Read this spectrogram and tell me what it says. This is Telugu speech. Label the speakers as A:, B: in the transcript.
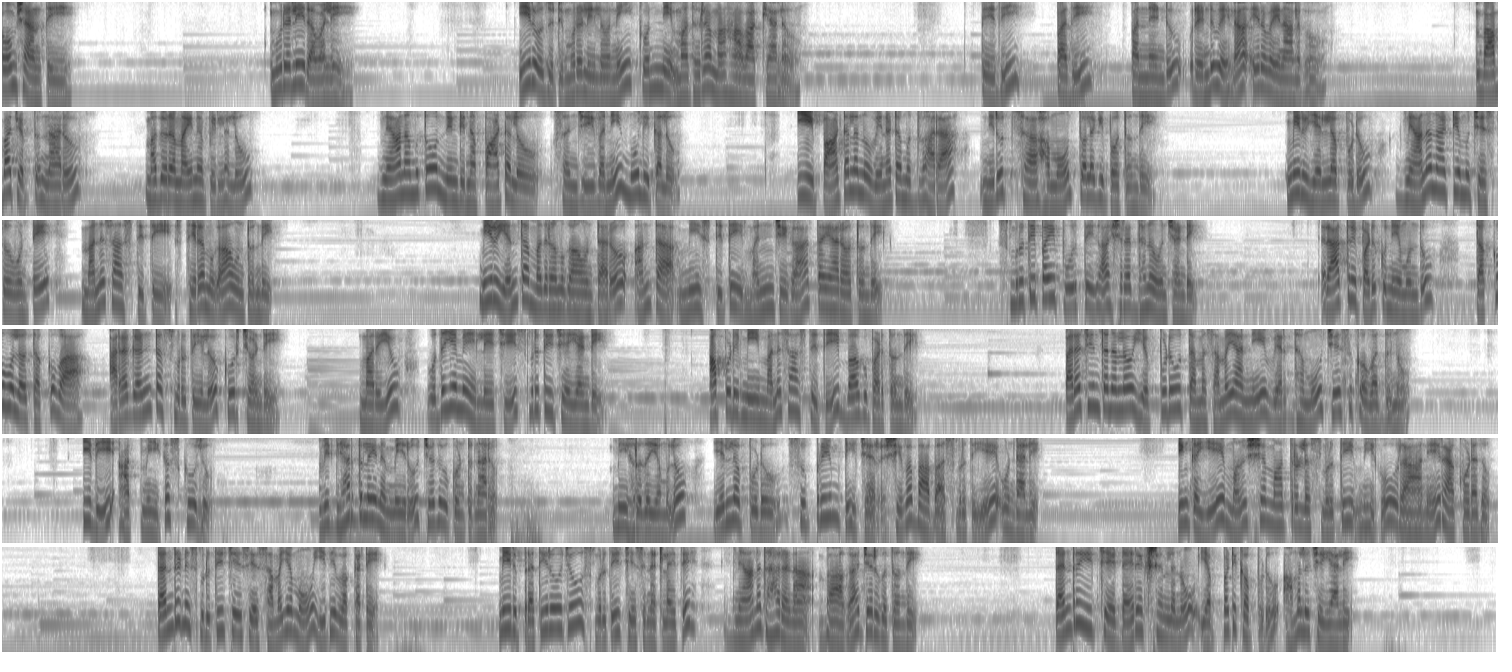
A: ఓం శాంతి. మురళీ రవళి. ఈరోజుటి మురళీలోని కొన్ని మధుర మహావాక్యాలు. తేదీ పది పన్నెండు రెండు వేల ఇరవై నాలుగు. బాబా చెప్తున్నారు మధురమైన పిల్లలు జ్ఞానముతో నిండిన పాటలు సంజీవని మూలికలు. ఈ పాటలను వినటము ద్వారా నిరుత్సాహము తొలగిపోతుంది. మీరు ఎల్లప్పుడూ జ్ఞాననాట్యము చేస్తూ ఉంటే మనసా స్థితి స్థిరముగా ఉంటుంది. మీరు ఎంత మధురముగా ఉంటారో అంత మీ స్థితి మంచిగా తయారవుతుంది. స్మృతిపై పూర్తిగా శ్రద్ధను ఉంచండి. రాత్రి పడుకునే ముందు తక్కువలో తక్కువ అరగంట స్మృతిలో కూర్చోండి. మరియు ఉదయమే లేచి స్మృతి చేయండి. అప్పుడు మీ మనసాస్థితి బాగుపడుతుంది. పరచింతనలో ఎప్పుడూ తమ సమయాన్ని వ్యర్థము చేసుకోవద్దును. ఇది ఆత్మీక స్కూలు. విద్యార్థులైన మీరు చదువుకుంటున్నారు. మీ హృదయములో ఎల్లప్పుడూ సుప్రీం టీచర్ శివబాబా స్మృతియే ఉండాలి. ఇంకా ఏ మనుష్య మాతృల స్మృతి మీకు రానే రాకూడదు. తండ్రిని స్మృతి చేసే సమయము ఇది ఒక్కటే. మీరు ప్రతిరోజు స్మృతి చేసినట్లయితే జ్ఞానధారణ బాగా జరుగుతుంది. తండ్రి ఇచ్చే డైరెక్షన్లను ఎప్పటికప్పుడు అమలు చేయాలి.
